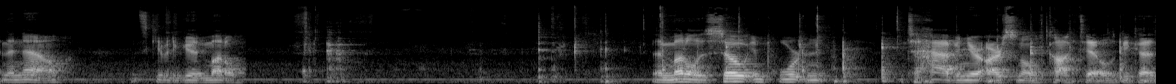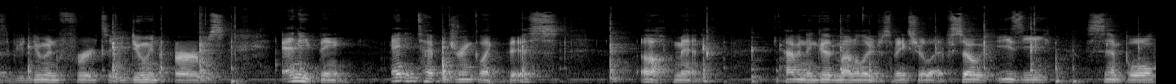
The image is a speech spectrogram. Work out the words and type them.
And then now, let's give it a good muddle. The muddle is so important to have in your arsenal of cocktails because if you're doing fruits, if you're doing herbs, anything, any type of drink like this, oh man, having a good muddler just makes your life so easy, simple,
